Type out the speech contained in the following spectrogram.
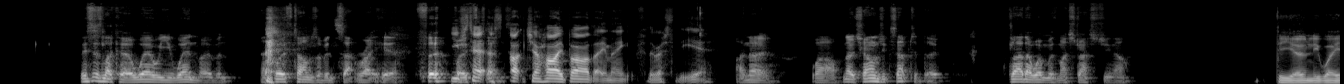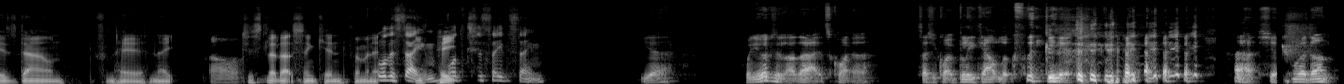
this is like a where were you when moment. And both times I've been sat right here. You both set a, such a high bar, though, mate, for the rest of the year. I know. Wow. No challenge accepted though. Glad I went with my strategy now. The only way is down from here, Nate. Oh, Just let that sink in for a minute. Or the same. peaked. What's to say the same? yeah. When you look at it like that, it's quite a it's actually quite a bleak outlook for the year. ah, shit, we're done.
